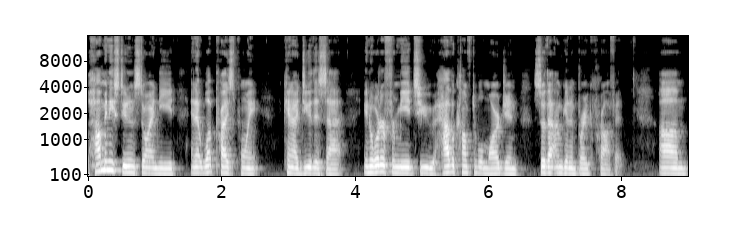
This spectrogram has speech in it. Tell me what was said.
how many students do I need and at what price point can I do this at in order for me to have a comfortable margin so that I'm going to break profit. Um,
